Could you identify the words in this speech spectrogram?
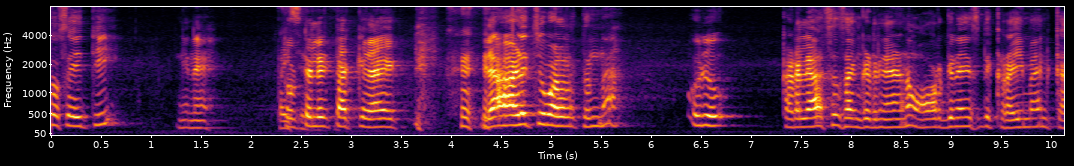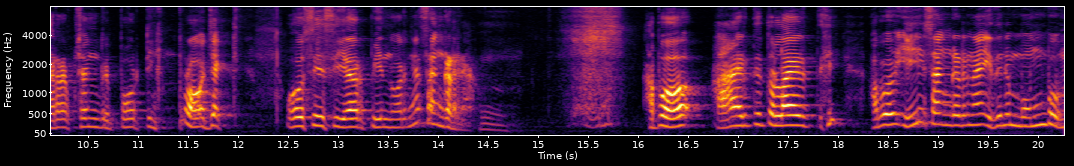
സൊസൈറ്റി ഇങ്ങനെ തൊട്ടിലിട്ടൊക്കെ ലാളിച്ചു വളർത്തുന്ന ഒരു കടലാസ് സംഘടനയാണ് organised crime and corruption reporting project O C C R P എന്ന് പറഞ്ഞ സംഘടന. അപ്പോൾ ആയിരത്തി തൊള്ളായിരത്തി അപ്പോൾ ഈ സംഘടന ഇതിനു മുമ്പും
